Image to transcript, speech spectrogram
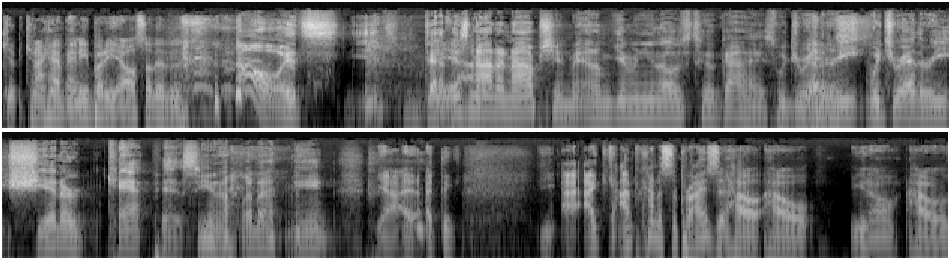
can, I have anybody else other than? No, it's, it's death is Yeah. not an option, man. I'm giving you those two guys. Would you Yeah, rather just- eat? Would you rather eat shit or cat piss? You know what I mean? yeah, I, I think I, I am kind of surprised at how how you know how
